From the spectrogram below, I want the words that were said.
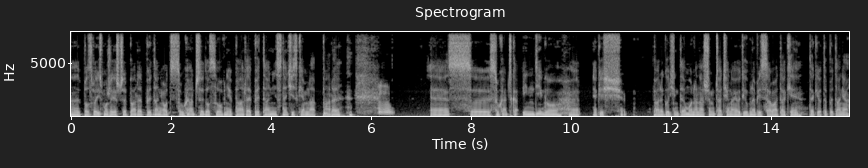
E, pozwolisz może jeszcze parę pytań od słuchaczy, dosłownie parę pytań z naciskiem na parę. Mhm. Słuchaczka Indigo jakieś parę godzin temu na naszym czacie na YouTube napisała takie, takie oto pytania.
